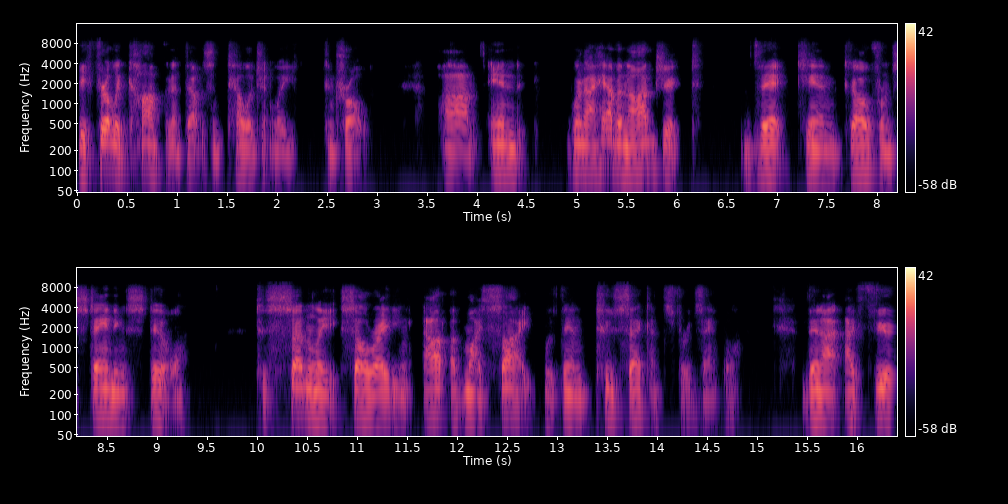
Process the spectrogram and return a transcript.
be fairly confident that was intelligently controlled. Um, and when I have an object that can go from standing still to suddenly accelerating out of my sight within two seconds, for example, then I, I feel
